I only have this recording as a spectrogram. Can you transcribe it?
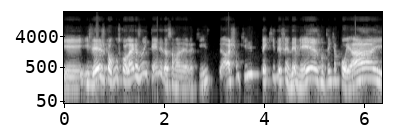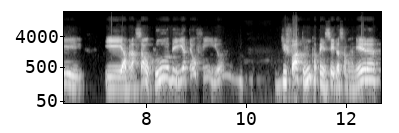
E, e, vejo que alguns colegas não entendem dessa maneira, que acham que tem que defender mesmo, tem que apoiar e, e abraçar o clube e ir até o fim. Eu, de fato, nunca pensei dessa maneira,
